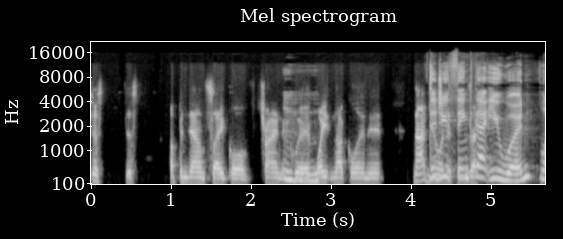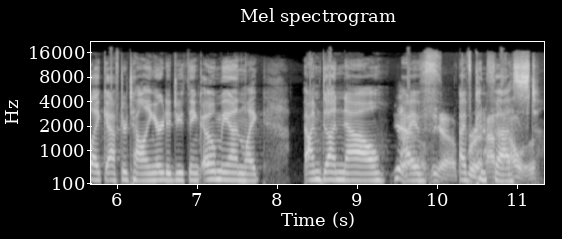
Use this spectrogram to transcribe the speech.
just just up and down cycle of trying to quit, Mhm. white knuckling it. Not Did doing you think that you would like after telling her? Did you think, oh man, like I'm done now. Yeah, I've yeah, I've for a half confessed. hour,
